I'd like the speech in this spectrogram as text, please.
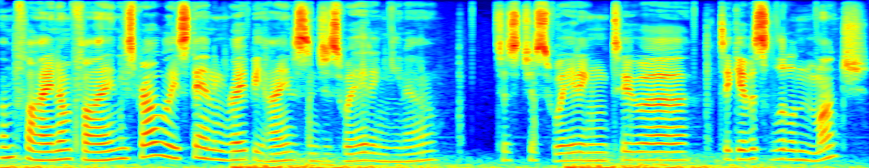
I'm fine, I'm fine. He's probably standing right behind us and just waiting, you know? Just just waiting to uh to give us a little munch.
